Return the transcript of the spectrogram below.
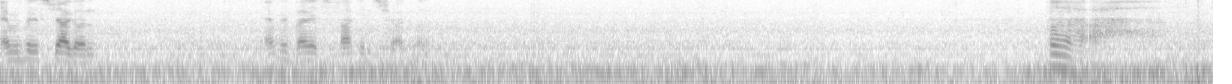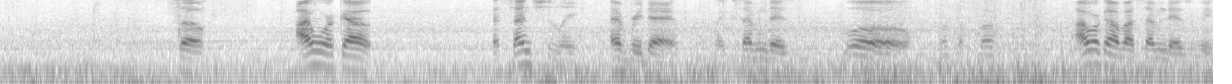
Everybody's struggling. Everybody's fucking struggling. so, I work out essentially every day, like seven days. Whoa, what the fuck? I work out about seven days a week,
